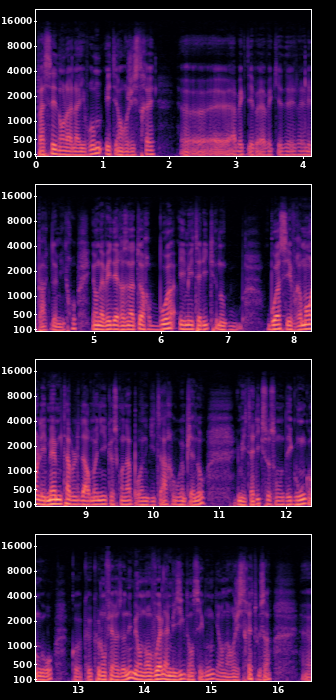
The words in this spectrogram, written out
passé dans la live room, était enregistré avec, des, avec les parcs de micros. Et on avait des résonateurs bois et métalliques. Donc bois, c'est vraiment les mêmes tables d'harmonie que ce qu'on a pour une guitare ou un piano. Et métalliques, ce sont des gongs en gros que, l'on fait résonner, mais on envoie la musique dans ces gongs et on enregistrait tout ça. Euh,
